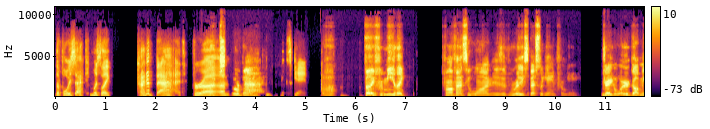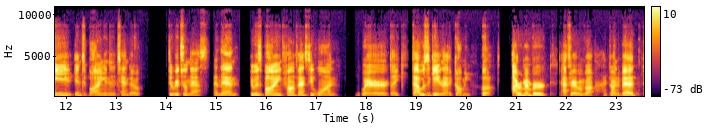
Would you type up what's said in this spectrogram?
the voice acting was like kind of bad for uh, Like, a so bad. Game. Uh, but like for me, like Final Fantasy One is a really special game for me. Dragon Warrior got me into buying a Nintendo, the original NES, and then it was buying Final Fantasy One, where like that was a game that got me hooked. I remember after everyone got had gone to bed,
